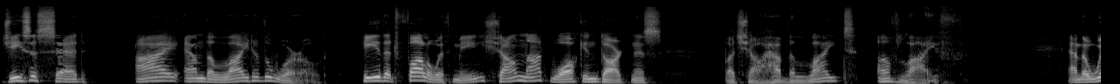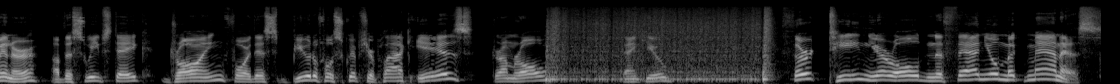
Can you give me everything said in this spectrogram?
Jesus said, "I am the light of the world. He that followeth me shall not walk in darkness, but shall have the light of life. And the winner of the sweepstake drawing for this beautiful scripture plaque is, drum roll, thank you, 13 year old Nathaniel McManus.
